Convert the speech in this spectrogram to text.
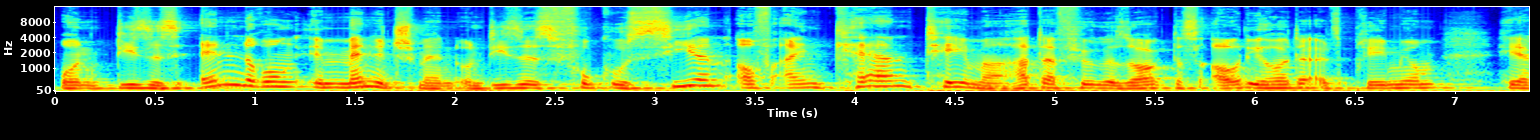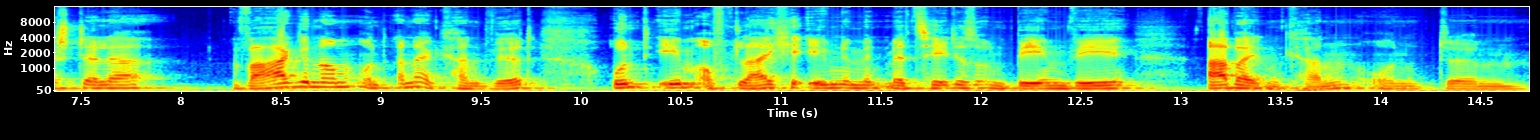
Und dieses Änderung im Management und dieses Fokussieren auf ein Kernthema hat dafür gesorgt, dass Audi heute als Premium-Hersteller wahrgenommen und anerkannt wird und eben auf gleicher Ebene mit Mercedes und BMW arbeiten kann. Und ähm,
